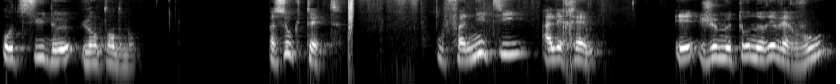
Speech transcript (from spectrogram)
au-dessus de l'entendement. Pasuk tête. Ufaniti alechem. Et je me tournerai vers vous.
